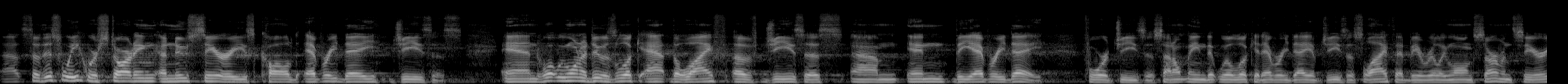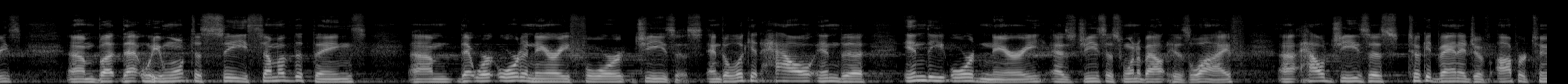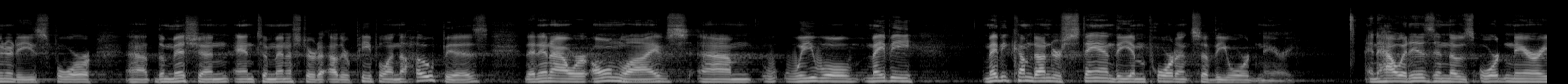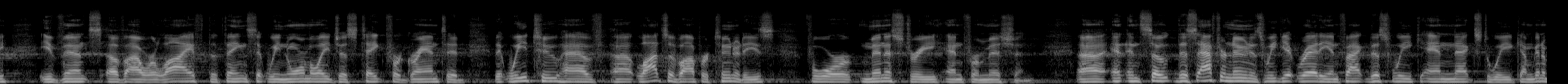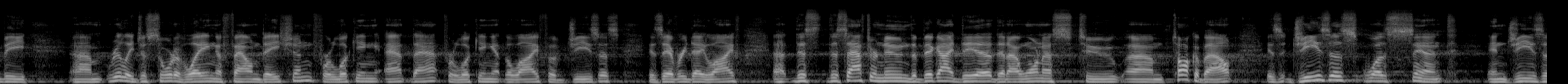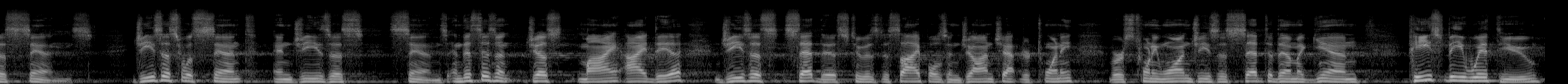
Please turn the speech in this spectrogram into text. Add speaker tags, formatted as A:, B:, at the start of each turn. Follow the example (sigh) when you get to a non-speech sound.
A: Uh, so, this week we're starting a new series called Everyday Jesus. And what we want to do is look at the life of Jesus um, in the everyday for Jesus. I don't mean that we'll look at every day of Jesus' life, that'd be a really long sermon series, um, but that we want to see some of the things um, that were ordinary for Jesus and to look at how, in the, in the ordinary, as Jesus went about his life, uh, how Jesus took advantage of opportunities for uh, the mission and to minister to other people. And the hope is that in our own lives, um, we will maybe, maybe come to understand the importance of the ordinary and how it is in those ordinary events of our life, the things that we normally just take for granted, that we too have uh, lots of opportunities for ministry and for mission. Uh, and, and, so this afternoon, as we get ready, in fact, this week and next week, I'm going to be um, really just sort of laying a foundation for looking at that, for looking at the life of Jesus, his everyday life. Uh, this, this afternoon, the big idea that I want us to um, talk about is that Jesus was sent and Jesus sends. Jesus was sent and Jesus sends. And this isn't just my idea. Jesus said this to his disciples in John chapter 20, verse 21. Jesus said to them again, Peace be with you.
